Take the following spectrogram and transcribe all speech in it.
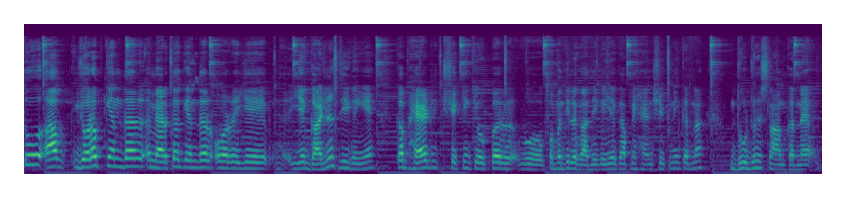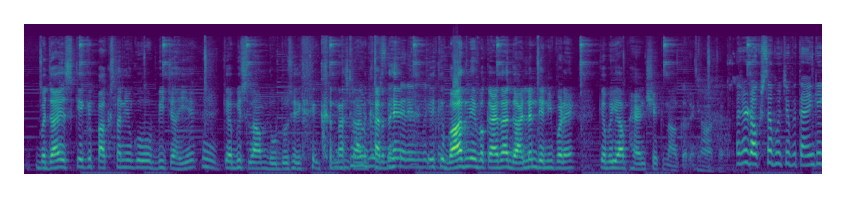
तो आप यूरोप के अंदर अमेरिका के अंदर और ये ये गाइडेंस दी गई हैं कब हैंड शेकिंग के ऊपर वो पाबंदी लगा दी गई है कि आपने हैंड शेक नहीं करना दूर दूर से सलाम करना है। बजाय इसके कि पाकिस्तानियों को भी चाहिए हम्म। कि अभी सलाम दूर दूर से करना स्टार्ट कर दें। इसके बाद में बाकायदा गाइडलाइन देनी पड़े कि भाई आप हैंड शेक ना करें। अच्छा डॉक्टर साहब मुझे बताएँ कि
